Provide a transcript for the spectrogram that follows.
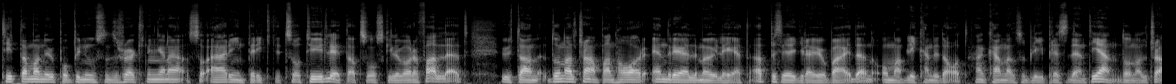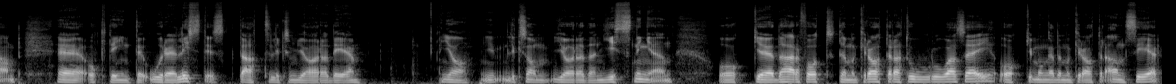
tittar man nu på opinionsundersökningarna så är det inte riktigt så tydligt att så skulle vara fallet, utan Donald Trump, han har en reell möjlighet att besegra Joe Biden om han blir kandidat. Han kan alltså bli president igen, Donald Trump. Eh, och det är inte orealistiskt att liksom göra det ja, liksom göra den gissningen. Och eh, det här har fått demokrater att oroa sig och många demokrater anser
